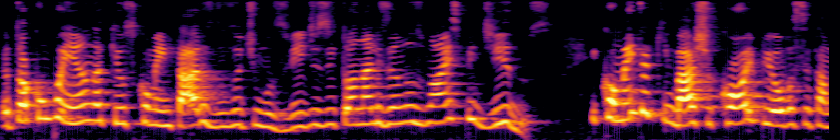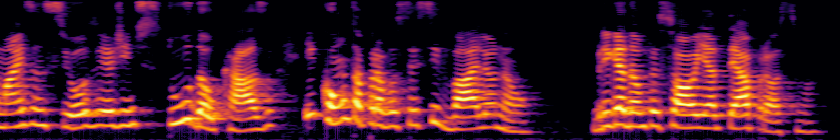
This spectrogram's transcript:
Eu tô acompanhando aqui os comentários dos últimos vídeos e tô analisando os mais pedidos. E comenta aqui embaixo qual IPO você está mais ansioso e a gente estuda o caso e conta para você se vale ou não. Obrigadão, pessoal, e até a próxima.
